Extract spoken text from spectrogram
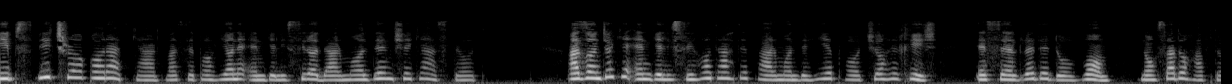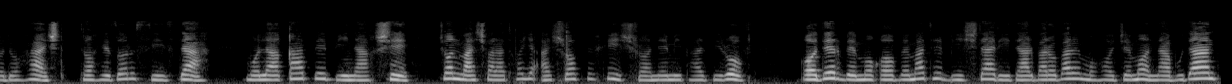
ایپسویچ را غارت کرد و سپاهیان انگلیسی را در مالدن شکست داد. از آنجا که انگلیسی ها تحت فرماندهی پادشاه خیش اسلرد دوم 978 تا 1013 ملقب به بینقشه چون های اشراف خیش را نمیپذیرفت قادر به مقاومت بیشتری در برابر مهاجمان نبودند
